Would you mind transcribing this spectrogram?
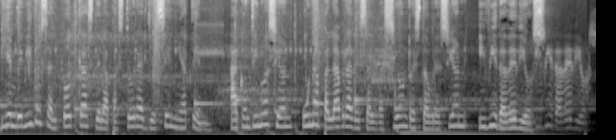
Bienvenidos al podcast de la pastora Yesenia Ten. A continuación, una palabra de salvación, restauración y vida de Dios. vida de Dios.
